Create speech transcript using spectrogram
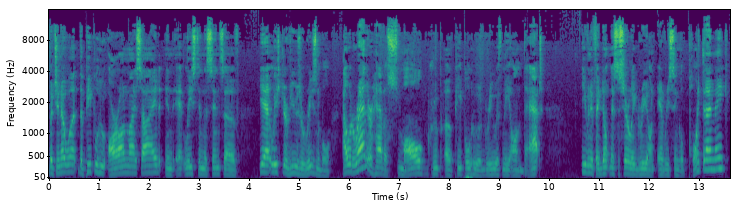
But you know what? The people who are on my side, in at least in the sense of, yeah, at least your views are reasonable. I would rather have a small group of people who agree with me on that, even if they don't necessarily agree on every single point that I make,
